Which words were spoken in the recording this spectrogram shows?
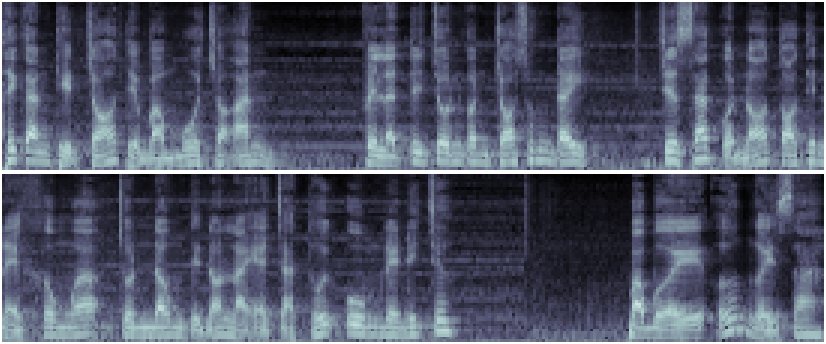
Thích ăn thịt chó thì bà mua cho ăn. Vậy là tôi chôn con chó xuống đây. Chứ xác của nó to thế này không á, chôn nông thì nó lại chả thối um lên đấy chứ. Bà Bưởi ớ người ra,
